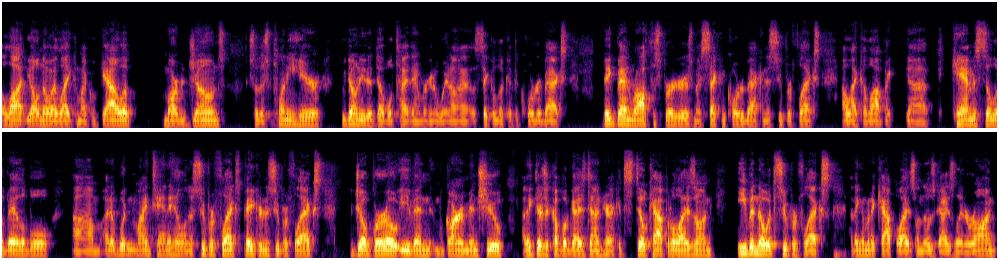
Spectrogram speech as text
a lot. Y'all know I like Michael Gallup, Marvin Jones. So there's plenty here. We don't need a double tight end. We're going to wait on it. Let's take a look at the quarterbacks. Big Ben Roethlisberger is my second quarterback in a super flex. I like a lot, but uh, Cam is still available. Um, I wouldn't mind Tannehill in a super flex, Baker in a super flex, Joe Burrow even, Gardner Minshew. I think there's a couple guys down here I could still capitalize on, even though it's super flex. I think I'm going to capitalize on those guys later on.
